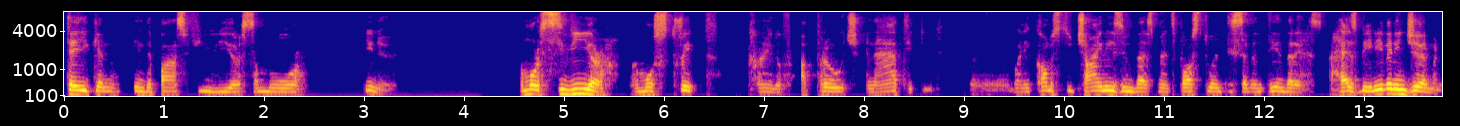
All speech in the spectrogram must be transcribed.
taken in the past few years a more, you know, a more severe, a more strict kind of approach and attitude. Uh, when it comes to Chinese investments post 2017, there has, has been, even in Germany,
